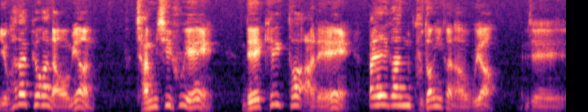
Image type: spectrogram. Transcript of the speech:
이 화살표가 나오면 잠시 후에 내 캐릭터 아래에 빨간 구덩이가 나오고요. 이제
